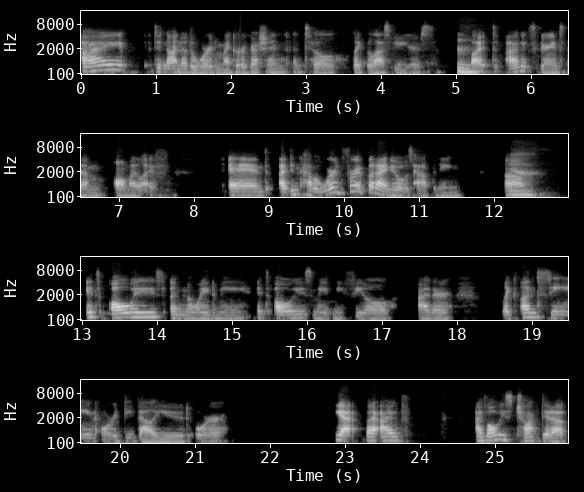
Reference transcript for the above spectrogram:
I did not know the word microaggression until like the last few years, mm. but I've experienced them all my life. And I didn't have a word for it, but I knew it was happening. Um, yeah. It's always annoyed me. It's always made me feel either like unseen or devalued or yeah, but I've I've always chalked it up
